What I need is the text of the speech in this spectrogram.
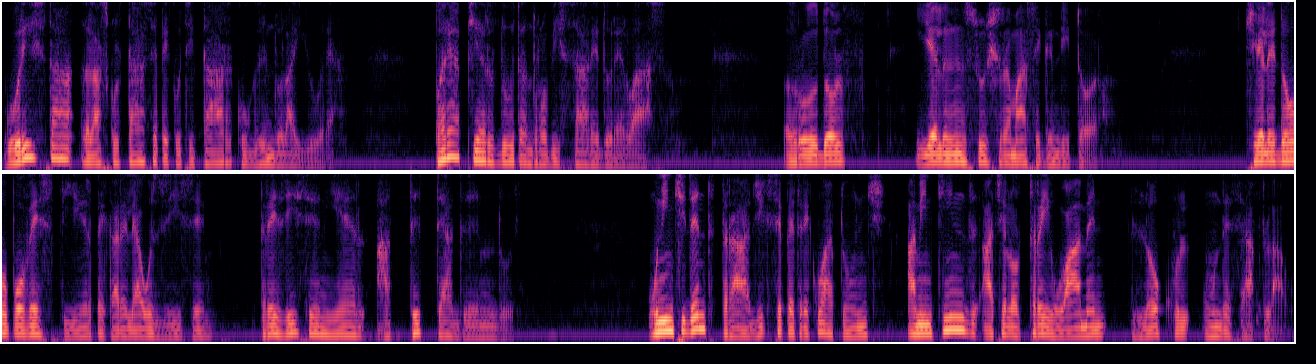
Gurista îl ascultase pe cuțitar cu gândul la iurea. Părea pierdut într-o visare dureroasă. Rudolf, el însuși rămase gânditor. Cele două povestiri pe care le auzise trezise în el atâtea gânduri. Un incident tragic se petrecu atunci, amintind acelor trei oameni locul unde se aflau.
